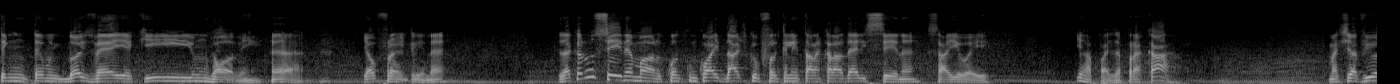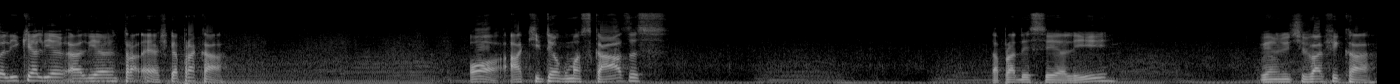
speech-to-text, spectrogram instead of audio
tem, tem dois velhos aqui e um jovem. É. E é o Franklin, né? Apesar que eu não sei, né, mano, com, com qual idade que o Franklin tá naquela DLC, né? Saiu aí. Ih, rapaz, é pra cá? Mas já viu ali que ali, ali é entrada. É, acho que é pra cá. Ó, aqui tem algumas casas. Dá pra descer ali. Ver onde a gente vai ficar.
